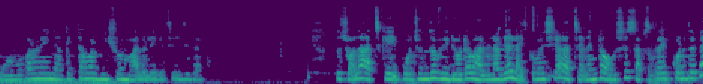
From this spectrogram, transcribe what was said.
পরবো, কারণ এই নাকেরটা আমার ভীষণ ভালো লেগেছে, এই যে দেখো। তো চলো, আজকে এই পর্যন্ত ভিডিওটা ভালো লাগলে লাইক কমেন্ট শেয়ার আর চ্যানেলটা অবশ্যই সাবস্ক্রাইব করে দেবে।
